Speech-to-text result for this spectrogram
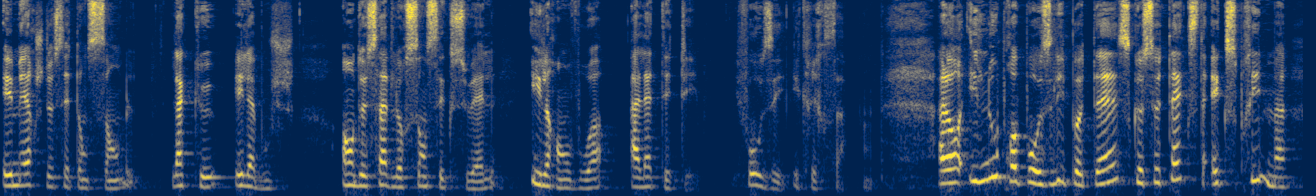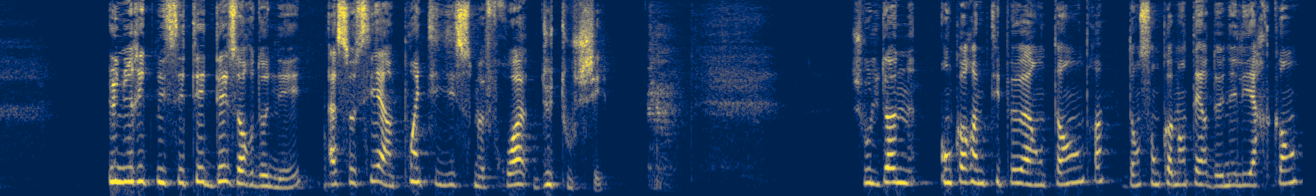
émergent de cet ensemble, la queue et la bouche. En deçà de leur sens sexuel, ils renvoient à la tétée. » Il faut oser écrire ça. Alors, il nous propose l'hypothèse que ce texte exprime une rythmicité désordonnée associée à un pointillisme froid du toucher. Je vous le donne encore un petit peu à entendre dans son commentaire de Nelly Arcan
